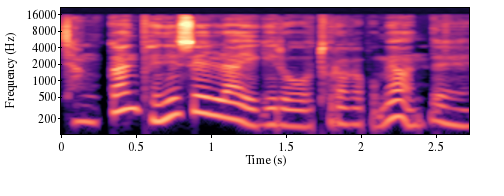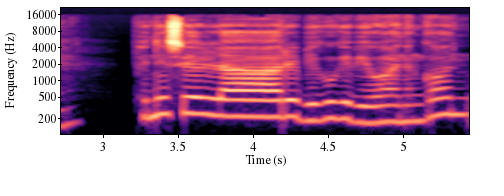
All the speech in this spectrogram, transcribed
잠깐 베네수엘라 얘기로 돌아가 보면 네. 베네수엘라를 미국이 미워하는 건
